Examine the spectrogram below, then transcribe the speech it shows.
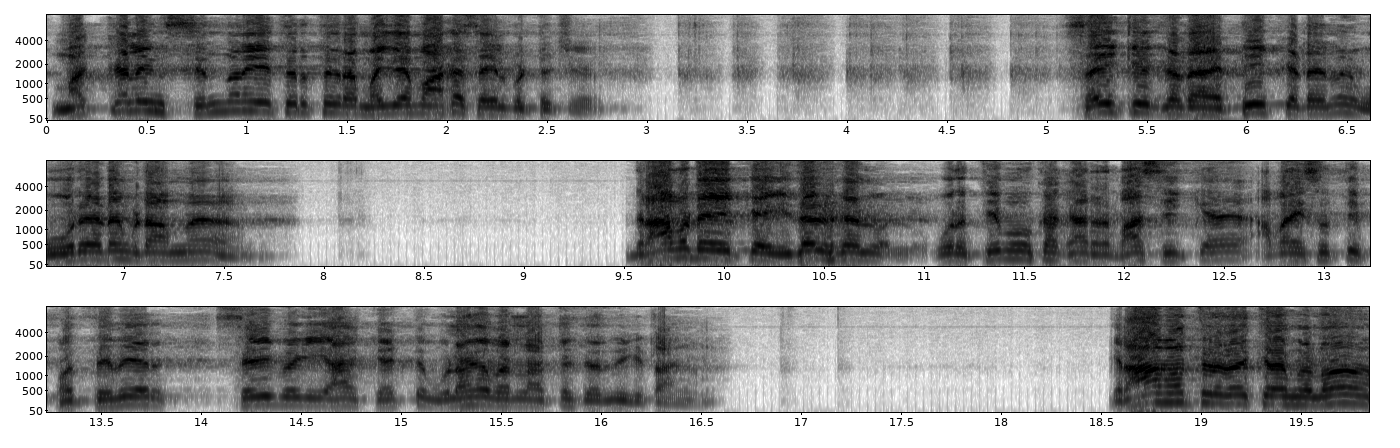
மக்களின் சிந்தனையை திருத்துகிற மையமாக செயல்பட்டுச்சு. சைக்கிள் கடை டீ கடைன்னு ஒரு இடம் விடாம திராவிட இயக்க இதழ்கள் ஒரு திமுக காரர் வாசிக்க அவரை சுத்தி பத்து பேர் செவிவழியாக கேட்டு உலக வரலாற்றை தெரிஞ்சுக்கிட்டாங்க. கிராமத்தில் இருக்கிறவங்களும்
